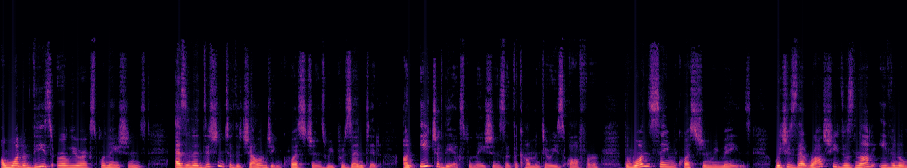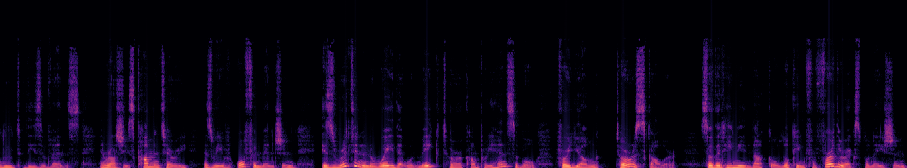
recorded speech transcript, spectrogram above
on one of these earlier explanations, as in addition to the challenging questions we presented on each of the explanations that the commentaries offer, the one same question remains, which is that Rashi does not even allude to these events, and Rashi's commentary, as we have often mentioned, is written in a way that would make Torah comprehensible for a young Torah scholar, so that he need not go looking for further explanation,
